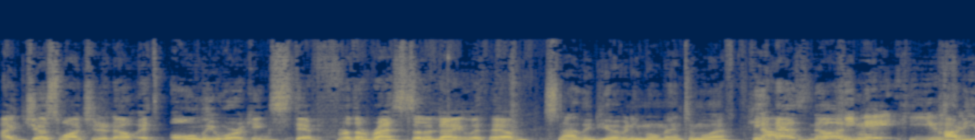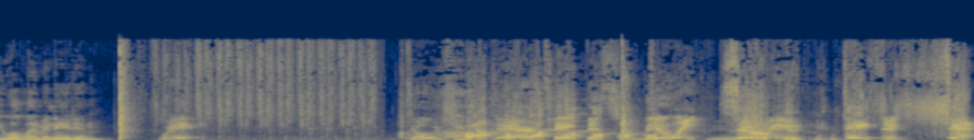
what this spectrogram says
I just want you to know it's only working stiff for the rest of the night with him. Snidely, do you have any momentum left? He has none. He made. He used. How it- do you eliminate him? Wait. Don't you dare take this from me. do it? Zoom, you piece of shit!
